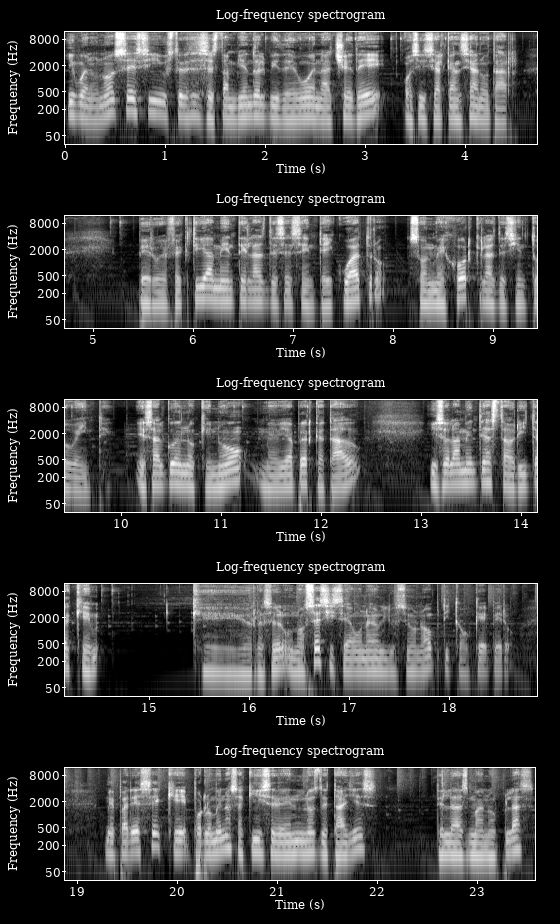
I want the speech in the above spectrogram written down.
Y bueno, no sé si ustedes están viendo el video en HD o si se alcance a notar, pero efectivamente las de 64 son mejor que las de 120. Es algo en lo que no me había percatado y solamente hasta ahorita que, que reservo, no sé si sea una ilusión óptica o qué, pero me parece que por lo menos aquí se ven los detalles de las manoplas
